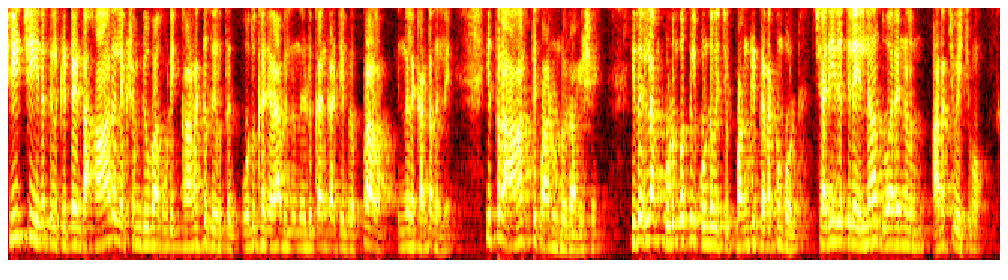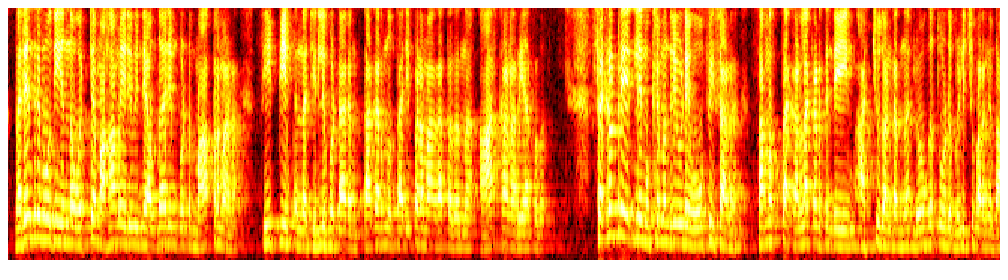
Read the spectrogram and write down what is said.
ചീച്ചി ഇനത്തിൽ കിട്ടേണ്ട ആറ് ലക്ഷം രൂപ കൂടി കണക്ക് തീർത്ത് പൊതുഖജനാവിൽ നിന്ന് എടുക്കാൻ കാട്ടിയ വെപ്രാളം ഇന്നലെ കണ്ടതല്ലേ? ഇത്ര ആർത്തി പാടുണ്ടോ രാകേഷേ? ഇതെല്ലാം കുടുംബത്തിൽ കൊണ്ടുവച്ച് പങ്കിട്ടിറക്കുമ്പോൾ ശരീരത്തിലെ എല്ലാ ദ്വാരങ്ങളും അടച്ചു വയ്ക്കുമോ? നരേന്ദ്രമോദി എന്ന ഒറ്റ മഹാമേരുവിന്റെ ഔദാര്യം കൊണ്ട് മാത്രമാണ് സി എന്ന ചില്ലുകൊട്ടാരം തകർന്നു തരിപ്പണമാകാത്തതെന്ന് ആർക്കാണ് അറിയാത്തത്? സെക്രട്ടേറിയറ്റിലെ മുഖ്യമന്ത്രിയുടെ ഓഫീസാണ് സമസ്ത കള്ളക്കടത്തിന്റെയും അച്ചുതണ്ടെന്ന് ലോകത്തോട് വിളിച്ചു പറഞ്ഞത്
